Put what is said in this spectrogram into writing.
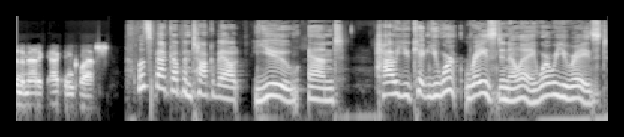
Cinematic Acting class. Let's back up and talk about you and how you came. You weren't raised in LA. Where were you raised?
